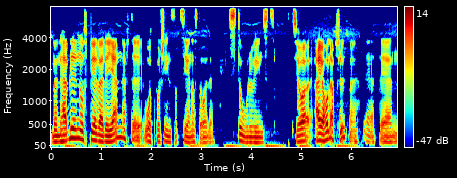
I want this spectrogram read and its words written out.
men här blir det nog spelvärde igen efter Watfords insats senast då, eller stor vinst. Så jag, ja, jag håller absolut med. Att det, en,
